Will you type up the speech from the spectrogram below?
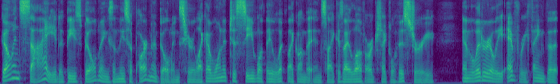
go inside these buildings and these apartment buildings here. Like I wanted to see what they look like on the inside because I love architectural history. And literally everything that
